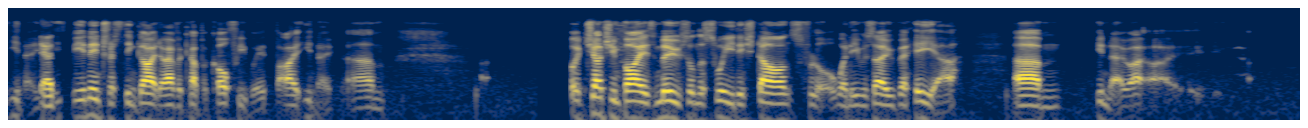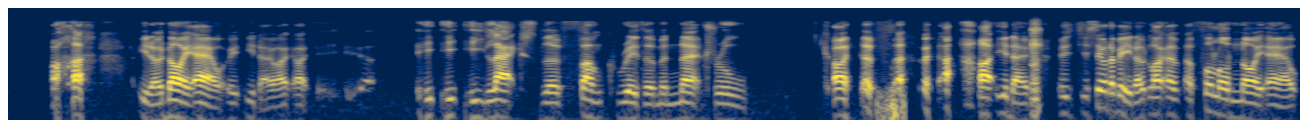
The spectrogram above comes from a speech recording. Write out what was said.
you know, yeah. he'd be an interesting guy to have a cup of coffee with, but I, you know, um, but judging by his moves on the Swedish dance floor when he was over here, um, you know, I, I, you know, a night out, you know, I, I he, he, he lacks the funk rhythm and natural kind of, you know, you see what I mean? Like a, a full on night out,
